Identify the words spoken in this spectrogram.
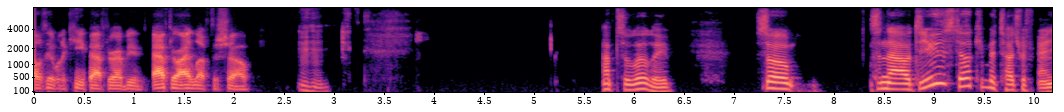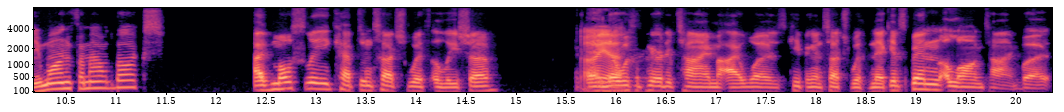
was able to keep after every after I left the show. Mm-hmm. Absolutely. So so now do you still keep in touch with anyone from out of the box? I've mostly kept in touch with Alicia. Oh, and yeah. there was a period of time I was keeping in touch with Nick. It's been a long time, but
